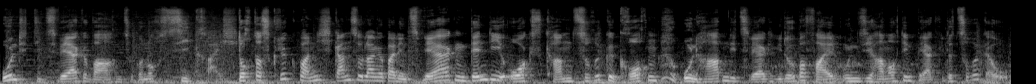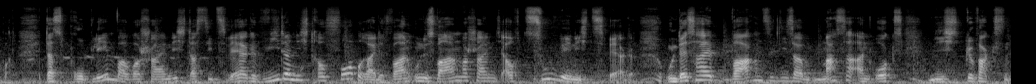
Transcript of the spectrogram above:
und die Zwerge waren sogar noch siegreich. Doch das Glück war nicht ganz so lange bei den Zwergen, denn die Orks kamen zurückgekrochen und haben die Zwerge wieder überfallen und sie haben auch den Berg wieder zurückerobert. Das Problem war wahrscheinlich, dass die Zwerge wieder nicht darauf vorbereitet waren und es waren wahrscheinlich auch zu wenig Zwerge und deshalb waren sie dieser Masse an Orks nicht gewachsen.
